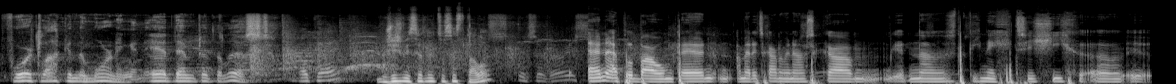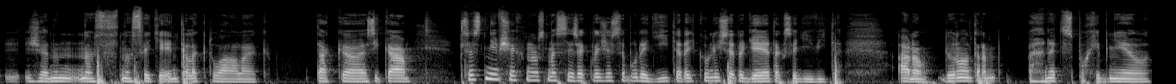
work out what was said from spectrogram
4 o'clock in the morning and add them to the list. Okay? Můžeš vysvětlit, co se stalo? Anne Applebaum, to je americká novinářka, jedna z takových nejchytřejších uh, žen na, na světě intelektuálek, tak uh, říká, přesně všechno jsme si řekli, že se bude dít a teď, když se to děje, tak se divíte. Ano, Donald Trump hned spochybnil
